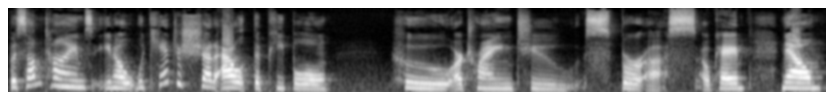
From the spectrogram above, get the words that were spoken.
but sometimes, you know, we can't just shut out the people who are trying to spur us, okay? Now,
